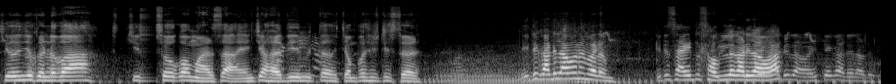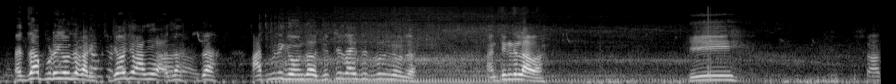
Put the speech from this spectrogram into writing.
चिरंजीव खंडोबा. चिसोका म्हाळसा यांच्या हळदीनिमित्त चंपाषष्ठी स्थळ. इथे गाडी लावा ना मॅडम. इथे साईडला सावलीला गाडी लावा. गाडी लावा इथे गाडी जा पुढे घेऊन जा गाडी. जेव्हा जेव्हा आगे जा जा. आतमध्ये घेऊन जा. जिथे जायचं तिथे घेऊन जा. आणि तिकडे लावा. ही सात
